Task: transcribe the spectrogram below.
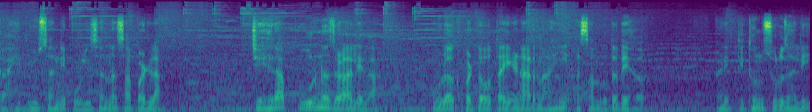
काही दिवसांनी पोलिसांना सापडला. चेहरा पूर्ण जळालेला ओळख पटवता येणार नाही असा मृतदेह. आणि तिथून सुरू झाली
